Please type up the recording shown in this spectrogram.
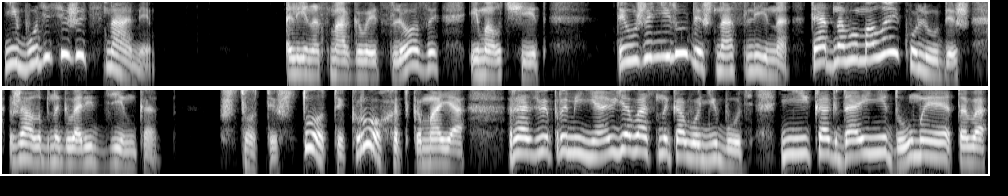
не будете жить с нами?» Лина смаргивает слезы и молчит. «Ты уже не любишь нас, Лина. Ты одного Малайку любишь», — жалобно говорит Динка. «Что ты, что ты, крохотка моя? Разве променяю я вас на кого-нибудь? Никогда и не думай этого.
